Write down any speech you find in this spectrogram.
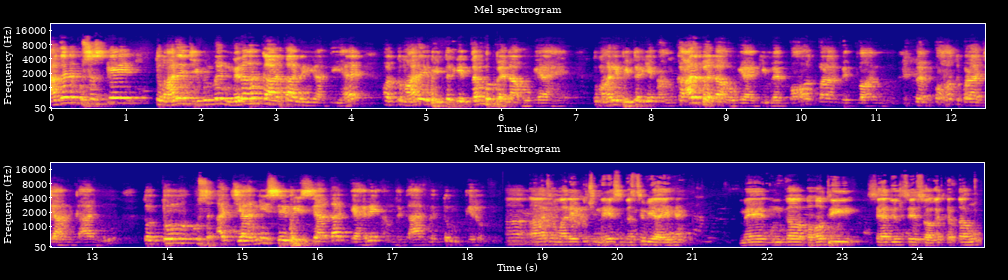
अगर उसके तुम्हारे जीवन में निरहंकारता नहीं आती है और तुम्हारे भीतर ये दम्भ पैदा हो गया है तुम्हारे भीतर ये अहंकार पैदा हो गया है कि मैं बहुत बड़ा विद्वान हूँ मैं बहुत बड़ा जानकार हूँ तो तुम उस अज्ञानी से भी ज़्यादा गहरे अंधकार में तुम गिरोगे। हाँ, आज हमारे कुछ नए सदस्य भी आए हैं। मैं उनका बहुत ही सह दिल से स्वागत करता हूँ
